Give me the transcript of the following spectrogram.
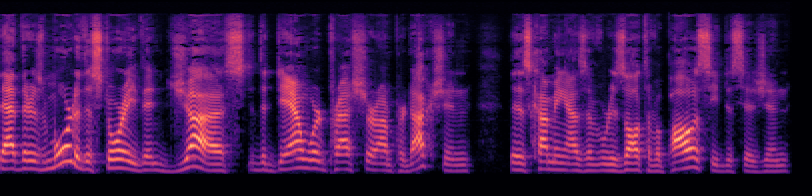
that there's more to the story than just the downward pressure on production that is coming as a result of a policy decision.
